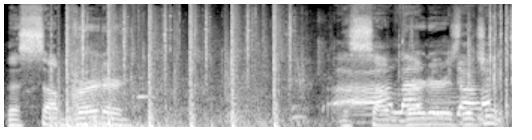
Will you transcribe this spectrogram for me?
The subverter. The subverter is legit.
